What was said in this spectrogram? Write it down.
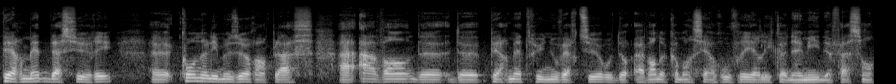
permettre d'assurer euh, qu'on a les mesures en place avant de, de, permettre une ouverture ou de, avant de commencer à rouvrir l'économie de façon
